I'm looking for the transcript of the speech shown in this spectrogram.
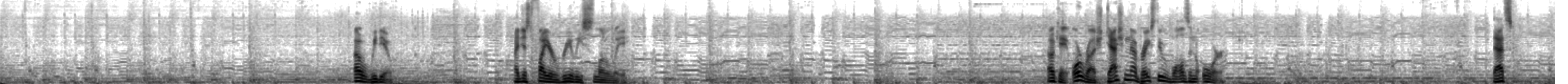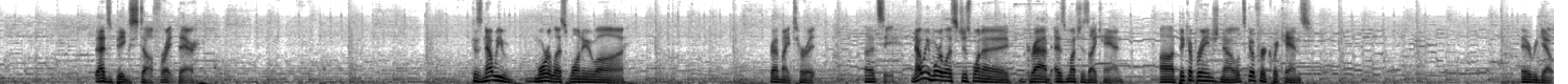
Oh, we do. I just fire really slowly. Okay, Ore Rush. Dashing now breaks through walls and ore. That's... That's big stuff right there. Because now we more or less want to, uh... Grab my turret. Uh, let's see. Now we more or less just want to grab as much as I can. Uh, pickup range? No, let's go for quick hands. There we go.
